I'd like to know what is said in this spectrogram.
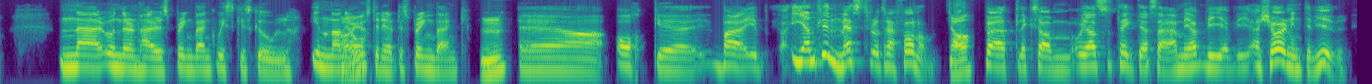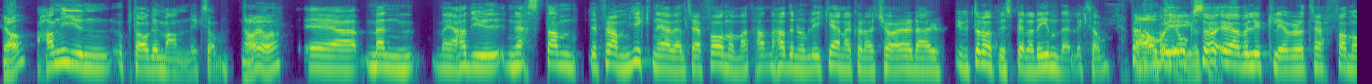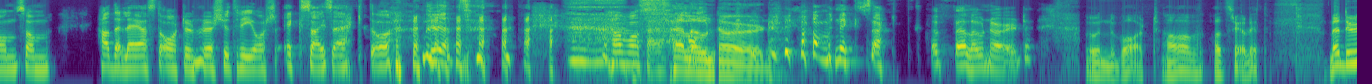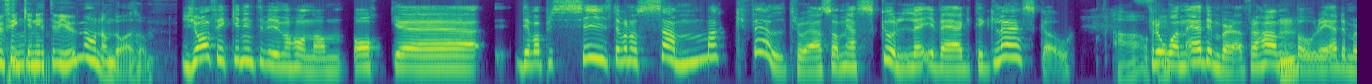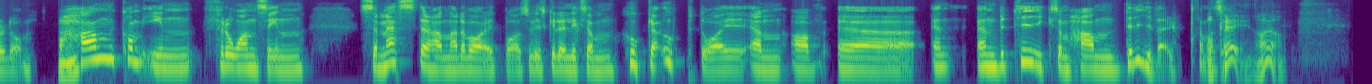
när, under den här Springbank Whiskey School, innan Ja, jag åkte ner till Springbank. Mm. Eh, och eh, bara, egentligen mest för att träffa honom. Ja, För att liksom, och jag så tänkte jag så här, men jag, vi, vi, jag kör en intervju. ja, Han är ju en upptagen man liksom. ja, ja. Eh, men, men jag hade ju nästan, det framgick när jag väl träffade honom att han hade nog lika gärna kunnat köra det där utan att vi spelade in det liksom. För Ah, han var ju också okej. överlycklig över att träffa någon som hade läst 1823 års Excise Act och du vet. han var så här, Fellow nerd. ja men exakt. A fellow nerd. Underbart. Ja, vad trevligt. Men du fick en intervju med honom då alltså? Jag fick en intervju med honom och eh, det var precis, det var nog samma kväll tror jag som jag skulle iväg till Glasgow. Ja, Från Edinburgh, för han Mm. bor i Edinburgh då. Och Mm. han kom in från sin semester han hade varit på, så vi skulle liksom hooka upp då i en av eh, en, en butik som han driver. Okej, ja, ja.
